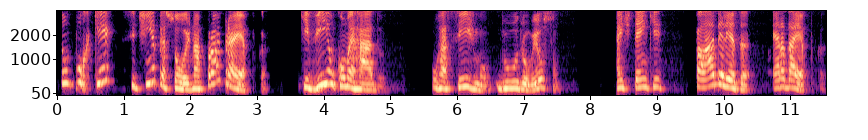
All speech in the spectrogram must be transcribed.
Então, por que, se tinha pessoas na própria época que viam como errado o racismo do Woodrow Wilson, a gente tem que falar, ah, beleza, era da época.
